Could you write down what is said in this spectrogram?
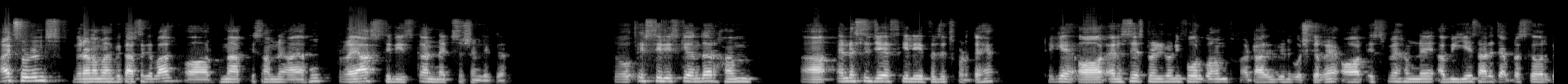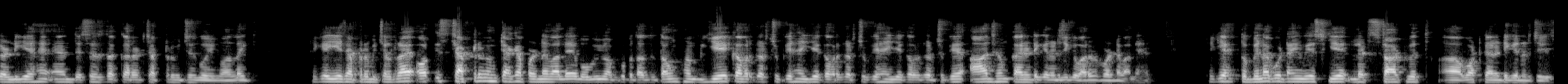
Hi students मेरा नाम है विकास अग्रवाल और मैं आपके सामने आया हूँ प्रयास सीरीज़ का नेक्स्ट सेशन लेकर। तो इस सीरीज़ के अंदर हम एन एस के लिए फिजिक्स पढ़ते हैं, ठीक है? और एन एस को हम टारगेट करने की कोशिश कर रहे हैं और इसमें हमने अभी ये सारे चैप्टर्स कवर कर लिए हैं and this is the current chapter which is going on like ठीक है? ये चैप्टर भी चल रहा है और इस चैप्टर में हम क्या क्या पढ़ने वाले हैं वो भी मैं आपको बता देता हूँ। हम ये कवर कर चुके हैं, ये कवर कर चुके हैं, ये कवर कर चुके हैं। आज हम काइनेटिक एनर्जी के बारे में पढ़ने वाले हैं। ठीक है? तो बिना कोई टाइम वेस्ट किए let start with what kinetic energy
